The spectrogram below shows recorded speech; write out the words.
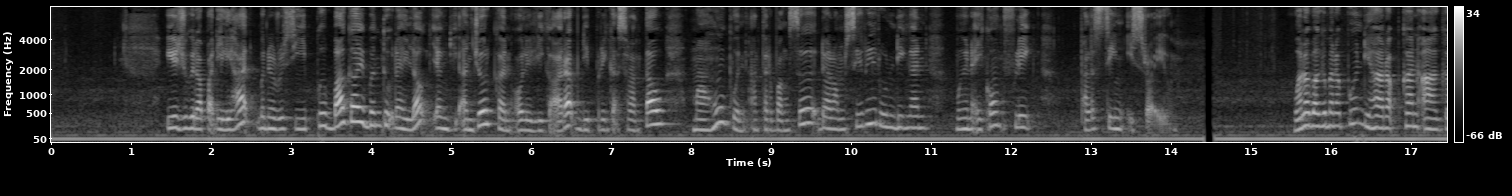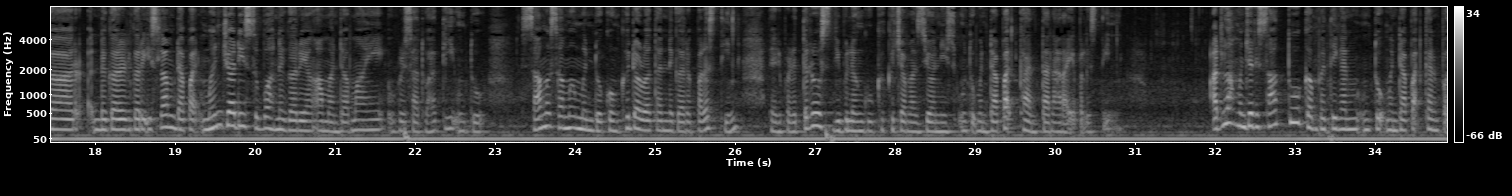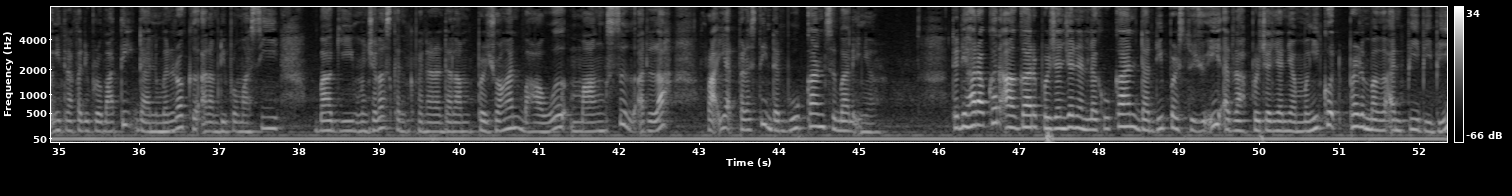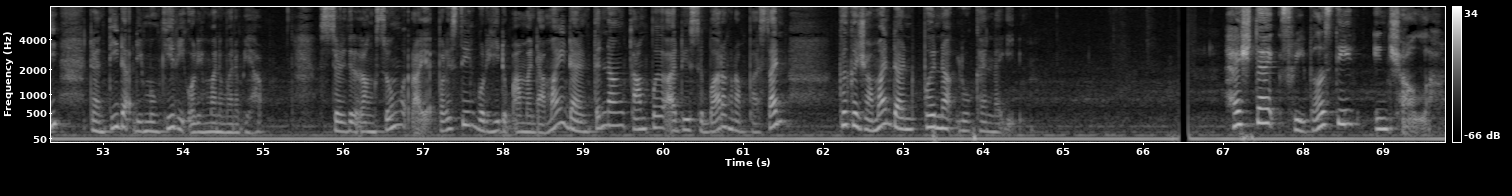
Ia juga dapat dilihat menerusi pelbagai bentuk dialog yang dianjurkan oleh Liga Arab di peringkat serantau mahupun antarabangsa dalam siri rundingan mengenai konflik Palestin-Israel. Walau bagaimanapun diharapkan agar negara-negara Islam dapat menjadi sebuah negara yang aman damai bersatu hati untuk sama-sama mendukung kedaulatan negara Palestin daripada terus dibelenggu kekejaman Zionis untuk mendapatkan tanah raya Palestin adalah menjadi satu kepentingan untuk mendapatkan pengiktirafan diplomatik dan meneroka alam diplomasi bagi menjelaskan kebenaran dalam perjuangan bahawa mangsa adalah rakyat Palestin dan bukan sebaliknya. Dan diharapkan agar perjanjian yang dilakukan dan dipersetujui adalah perjanjian yang mengikut perlembagaan PBB dan tidak dimungkiri oleh mana-mana pihak. Secara tidak langsung, rakyat Palestin boleh hidup aman damai dan tenang tanpa ada sebarang rampasan kekejaman dan penaklukan lagi. Hashtag Free Palestine, InsyaAllah.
